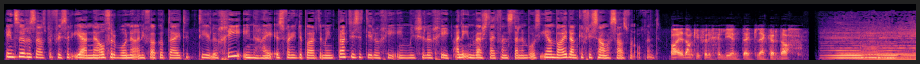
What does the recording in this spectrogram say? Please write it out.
En so gesels professor Ianel verbonde aan die fakulteit teologie en hy is van die departement praktiese teologie en misiologie aan die Universiteit van Stellenbosch. Ian baie dankie vir die samesels vanoggend. Baie dankie vir die geleentheid. Lekker dag. Mm -hmm.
